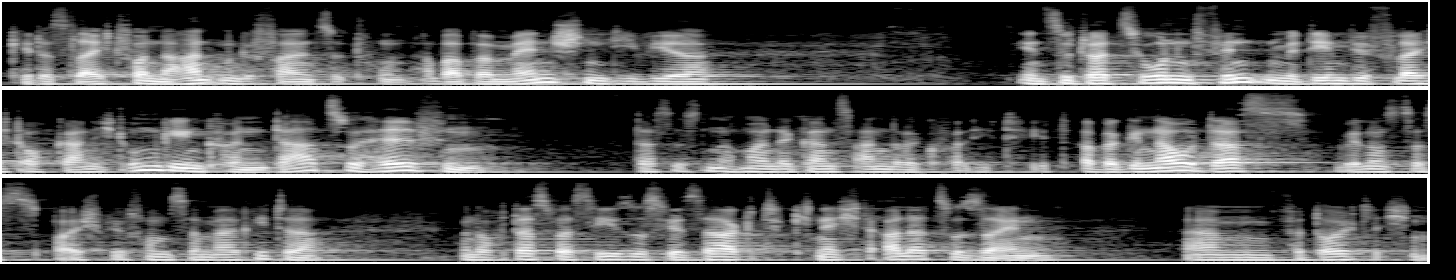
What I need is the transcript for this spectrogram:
geht es leicht von der Hand gefallen zu tun. Aber bei Menschen, die wir in Situationen finden, mit denen wir vielleicht auch gar nicht umgehen können, da zu helfen, das ist nochmal eine ganz andere Qualität. Aber genau das will uns das Beispiel vom Samariter und auch das, was Jesus hier sagt, Knecht aller zu sein, ähm, verdeutlichen.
